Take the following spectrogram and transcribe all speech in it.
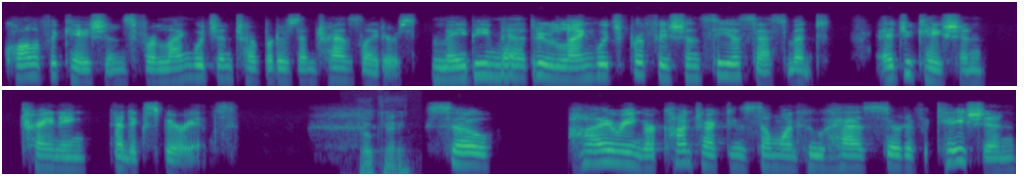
qualifications for language interpreters and translators may be met through language proficiency assessment, education, training, and experience. Okay. So, hiring or contracting someone who has certification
